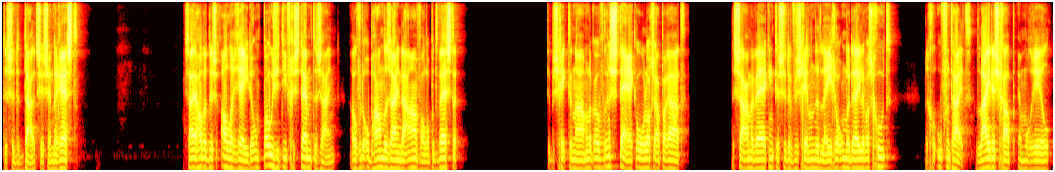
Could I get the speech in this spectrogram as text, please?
tussen de Duitsers en de rest. Zij hadden dus alle reden om positief gestemd te zijn over de op handen zijnde aanval op het Westen. Ze beschikten namelijk over een sterk oorlogsapparaat. De samenwerking tussen de verschillende legeronderdelen was goed. De geoefendheid, leiderschap en moreel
